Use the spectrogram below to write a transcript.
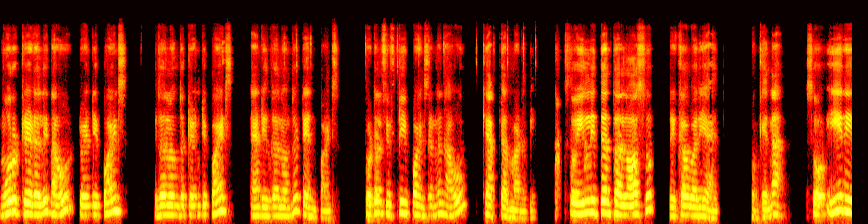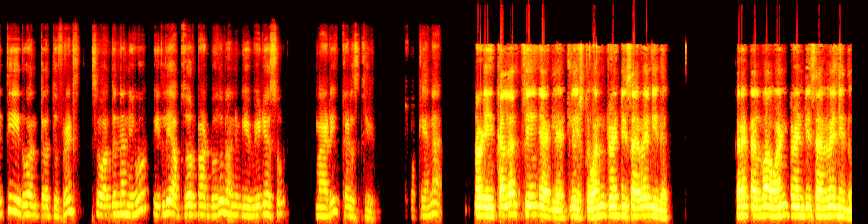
ಮೂರು ಟ್ರೇಡ್ ಅಲ್ಲಿ ನಾವು ಟ್ವೆಂಟಿ ಪಾಯಿಂಟ್ಸ್ ಇದರಲ್ಲಿ ಒಂದು ಟ್ವೆಂಟಿ ಪಾಯಿಂಟ್ಸ್ ಅಂಡ್ ಇದರಲ್ಲಿ ಒಂದು ten points total fifty points ಅನ್ನು ನಾವು ಕ್ಯಾಪ್ಚರ್ ಮಾಡಿದ್ವಿ. ಸೊ ಇಲ್ಲಿದ್ದಂತ ಲಾಸ್ ರಿಕವರಿ ಆಯ್ತು. ಓಕೆನಾ ಸೊ ಈ ರೀತಿ ಇರುವಂತದ್ದು ಫ್ರೆಂಡ್ಸ್ ಸೊ ಅದನ್ನ ನೀವು ಇಲ್ಲಿ ಅಬ್ಸರ್ವ್ ಮಾಡ್ಬೋದು. ನಾನು ನಿಮಗೆ ವಿಡಿಯೋಸ್ ಮಾಡಿ ಕಳಿಸ್ತೀವಿ ಓಕೆನಾ ನೋಡಿ ಕಲರ್ ಚೇಂಜ್ ಆಗ್ಲಿ at least one twenty seven ಇದೆ. ಕರೆಕ್ಟ್ ಅಲ್ವಾ? ಒನ್ ಟ್ವೆಂಟಿ ಸೆವೆನ್ ಇದು.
